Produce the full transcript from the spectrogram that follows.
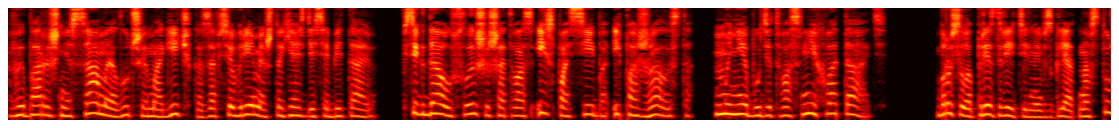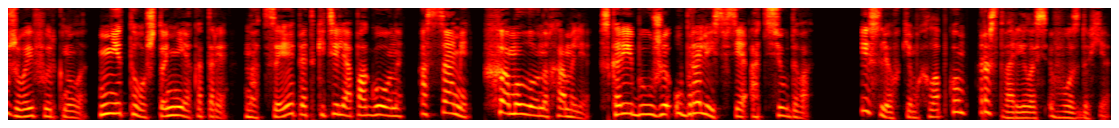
«Вы, барышня, самая лучшая магичка за все время, что я здесь обитаю. Всегда услышишь от вас и спасибо, и пожалуйста. Мне будет вас не хватать». Бросила презрительный взгляд на Стужева и фыркнула. Не то, что некоторые нацепят кителя погоны, а сами хамло на хамле. Скорее бы уже убрались все отсюда. И с легким хлопком растворилась в воздухе.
